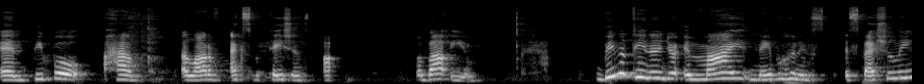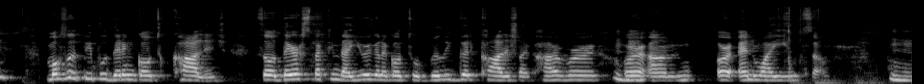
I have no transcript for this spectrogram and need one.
And people have a lot of expectations uh, about you. Being a teenager in my neighborhood, especially, most of the people didn't go to college. So they're expecting that you're gonna go to a really good college like Harvard or um or NYU. So hmm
